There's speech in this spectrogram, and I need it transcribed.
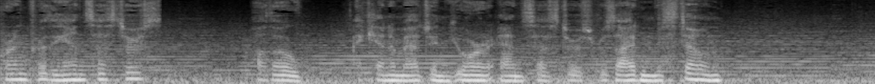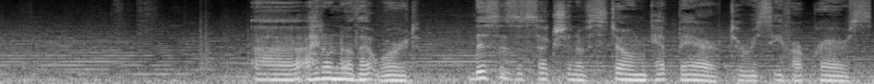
Offering for the ancestors? Although, I can't imagine your ancestors reside in the stone. Uh, I don't know that word. This is a section of stone kept bare to receive our prayers.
